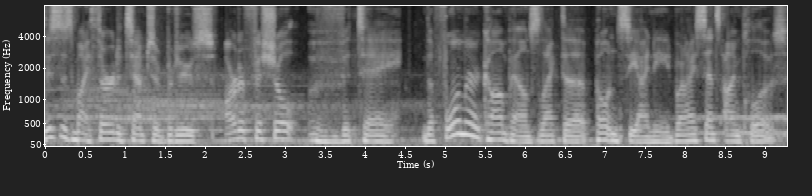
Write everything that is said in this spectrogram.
This is my third attempt to produce artificial vitae. The former compounds lack the potency I need, but I sense I'm close.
